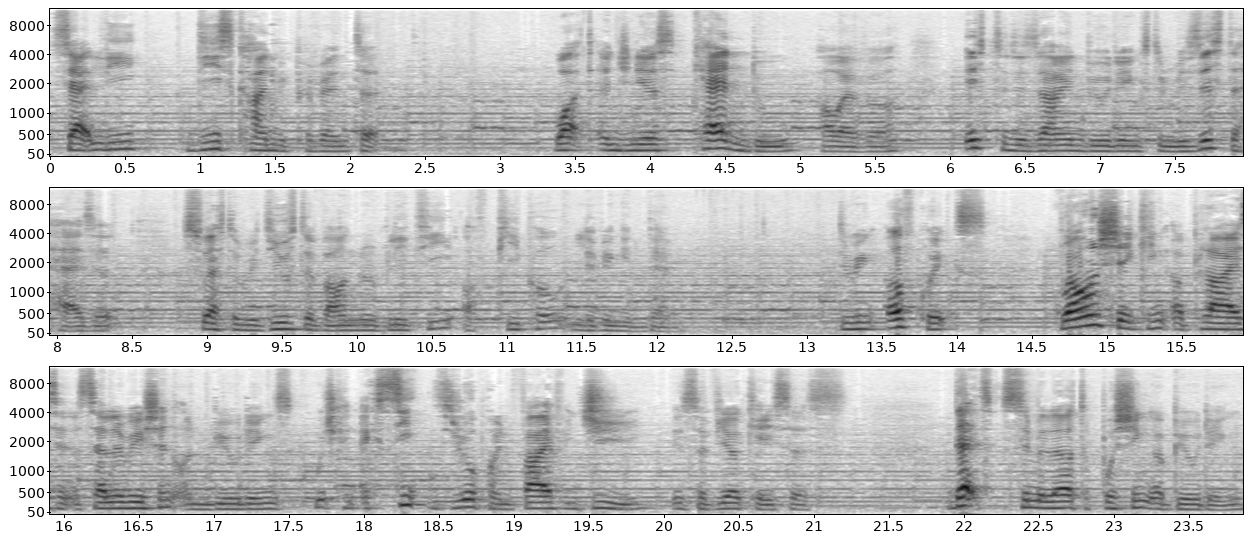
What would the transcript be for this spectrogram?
Sadly, these can't be prevented. What engineers can do, however, is to design buildings to resist the hazard so as to reduce the vulnerability of people living in them. During earthquakes, ground shaking applies an acceleration on buildings which can exceed 0.5 g in severe cases. That's similar to pushing a building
